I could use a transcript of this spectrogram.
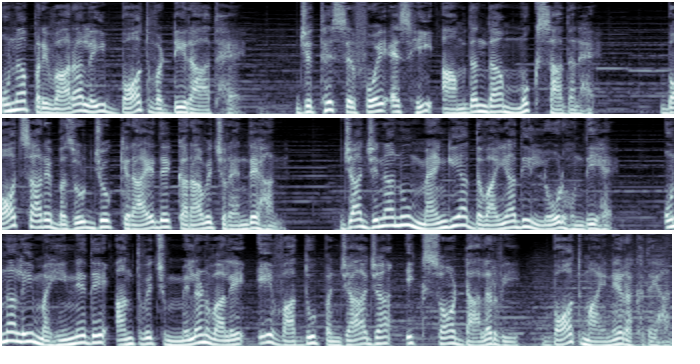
ਉਹਨਾਂ ਪਰਿਵਾਰਾਂ ਲਈ ਬਹੁਤ ਵੱਡੀ ਰਾਹਤ ਹੈ, ਜਿੱਥੇ ਸਿਰਫ ਇਸ ਹੀ ਆਮਦਨ ਦਾ ਮੁੱਖ ਸਾਧਨ ਹੈ। ਬਹੁਤ ਸਾਰੇ ਬਜ਼ੁਰਗ ਜੋ ਕਿਰਾਏ ਦੇ ਘਰਾਂ ਵਿੱਚ ਰਹਿੰਦੇ ਹਨ ਜਾਂ ਜਿਨ੍ਹਾਂ ਨੂੰ ਮਹਿੰਗੀਆਂ ਦਵਾਈਆਂ ਦੀ ਲੋੜ ਹੁੰਦੀ ਹੈ, ਉਹਨਾਂ ਲਈ ਮਹੀਨੇ ਦੇ ਅੰਤ ਵਿੱਚ ਮਿਲਣ ਵਾਲੇ ਇਹ ਵਾਧੂ 50 ਜਾਂ 100 ਡਾਲਰ ਵੀ ਬਹੁਤ ਮਾਇਨੇ ਰੱਖਦੇ ਹਨ।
